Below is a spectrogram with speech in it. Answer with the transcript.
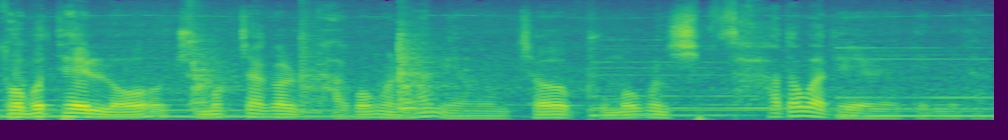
도브테일로 주먹작을 가공을 하면 저 부목은 14도가 되어야 됩니다.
